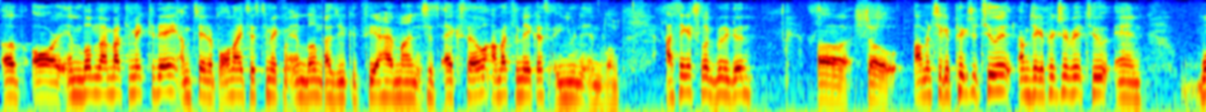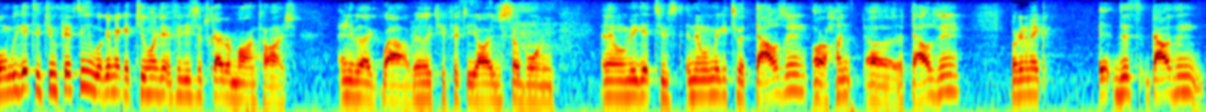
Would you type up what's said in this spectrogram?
of our emblem that I'm about to make today. I'm staying up all night just to make my emblem. As you can see, I have mine that says XO. I'm about to make us a unit emblem. I think it's gonna look really good. Uh, so I'm gonna take a picture to it. I'm gonna take a picture of it too. And when we get to 250, we're gonna make a 250 subscriber montage. And you'll be like, wow, really 250? Y'all are just so boring. And then when we get to, and then when we get to a thousand or a hun, uh, a thousand, we're gonna make it, this thousand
